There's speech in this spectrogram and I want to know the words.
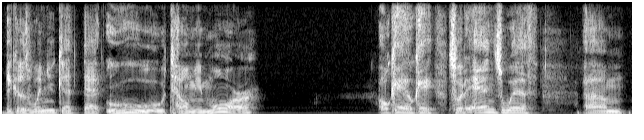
Because when you get that, ooh, tell me more. Okay, okay. So it ends with um,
